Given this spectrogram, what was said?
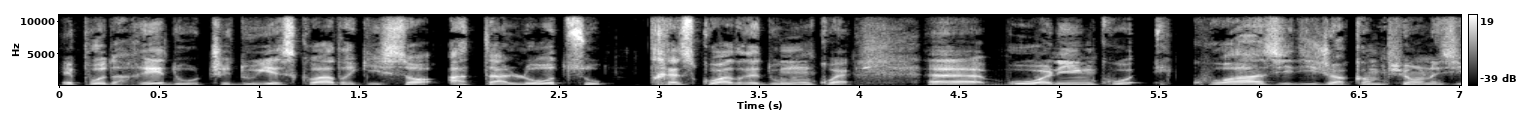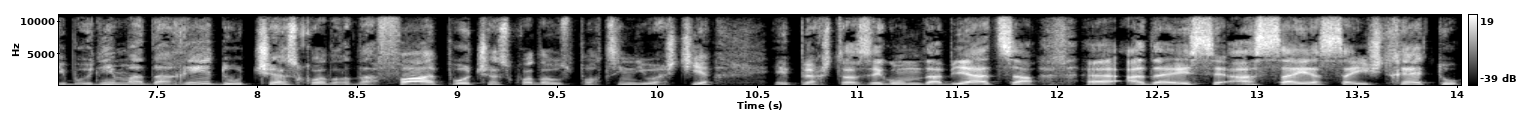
e poi da Redu c'è due squadre che sono a Talozzo tre squadre dunque, eh, Ualinco è quasi già campione, si può dire, ma da Redu c'è squadra da fare, poi c'è squadra Sporting di Bastia e per questa seconda piazza eh, ad essere assai assai stretto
